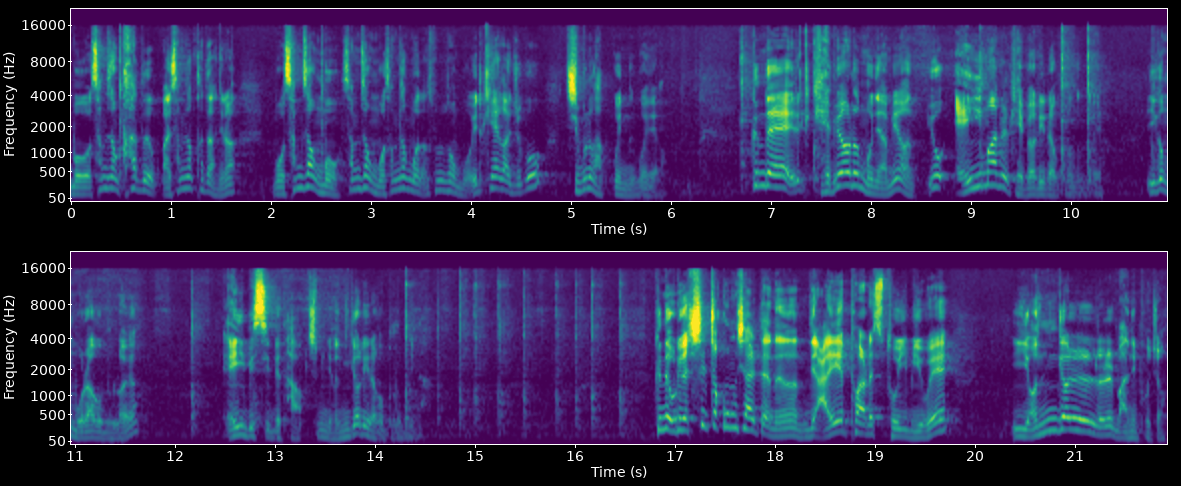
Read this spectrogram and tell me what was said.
뭐 삼성카드 아니 삼성카드 아니라 뭐 삼성모 삼성모 삼성모 삼성모 이렇게 해가지고 지분을 갖고 있는 거예요. 근데 이렇게 개별은 뭐냐면 요 A만을 개별이라고 부르는 거예요. 이건 뭐라고 불러요? A, B, C, D 다 합치면 연결이라고 부릅니다. 근데 우리가 실적 공시할 때는 이제 IFRS 도입 이후에 이 연결을 많이 보죠.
